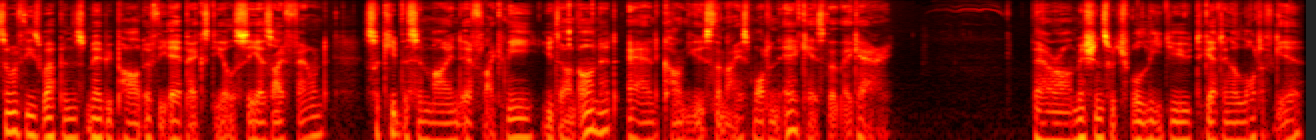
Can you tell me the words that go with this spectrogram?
Some of these weapons may be part of the Apex DLC as I've found, so keep this in mind if, like me, you don't own it and can't use the nice modern AKs that they carry. There are missions which will lead you to getting a lot of gear,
